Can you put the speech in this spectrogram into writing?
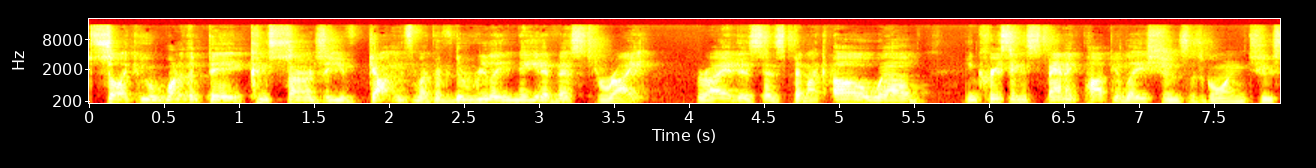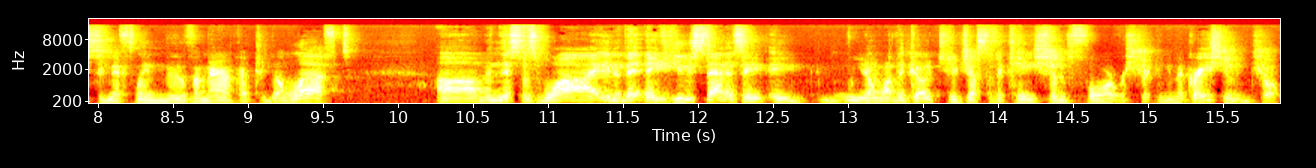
so like one of the big concerns that you've gotten from like the really nativist right, right, is has been like, oh well, increasing Hispanic populations is going to significantly move America to the left. Um, and this is why you know they, have used that as a, a, you know one of the go-to justifications for restricting immigration control,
